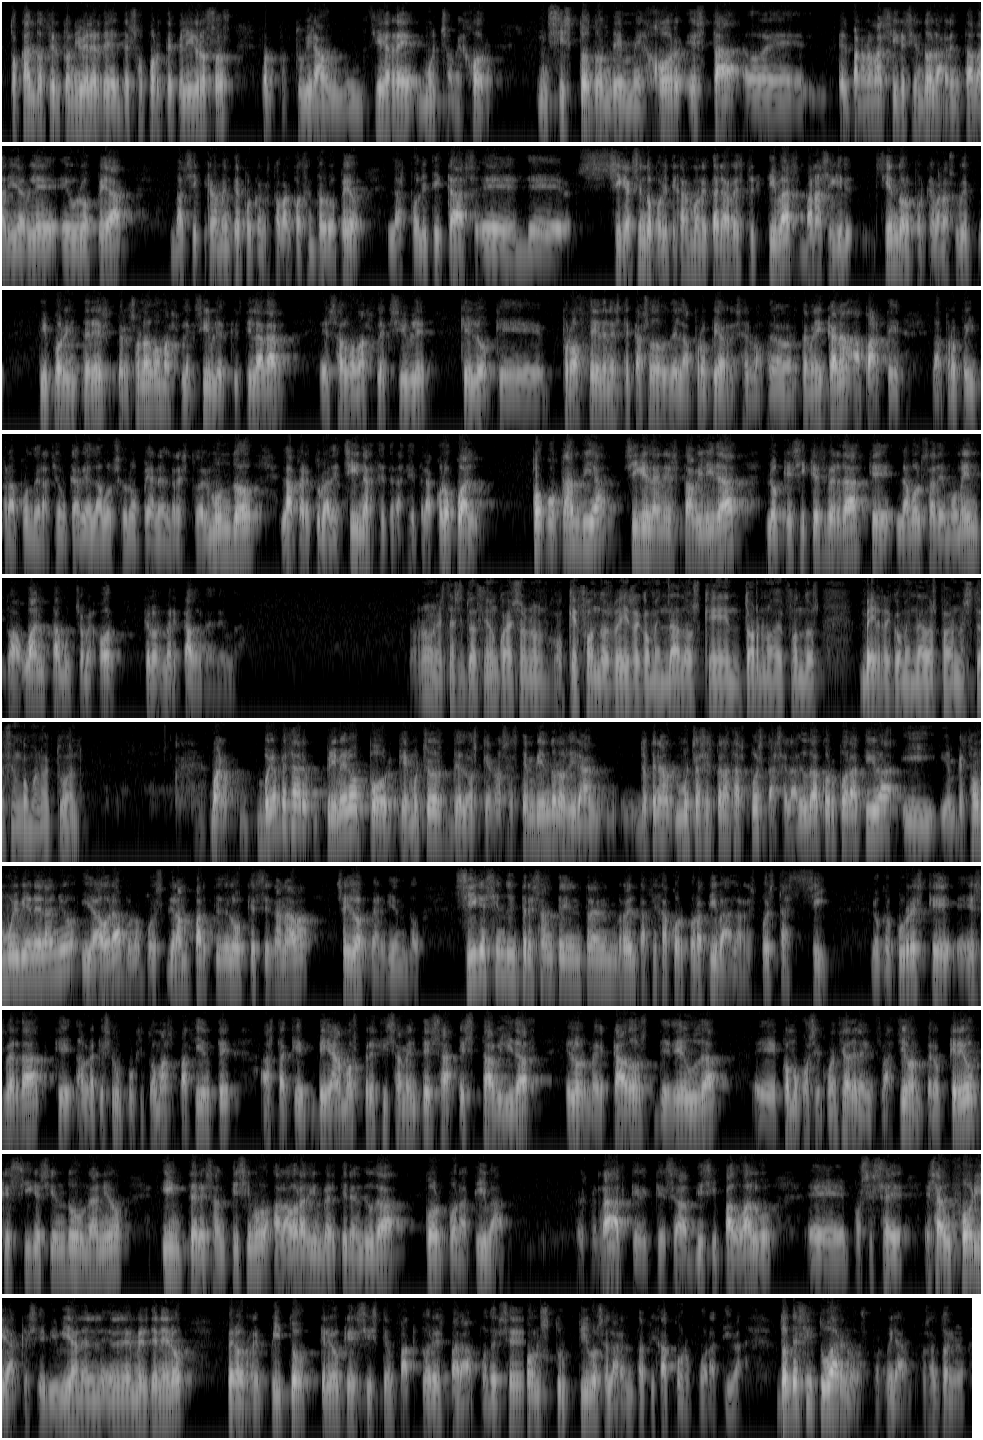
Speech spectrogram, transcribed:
tocando ciertos niveles de, de, soporte peligrosos, bueno, pues tuviera un cierre mucho mejor. Insisto, donde mejor está eh, el panorama sigue siendo la renta variable europea, básicamente porque nuestro Banco Central Europeo, las políticas eh, de, siguen siendo políticas monetarias restrictivas, van a seguir siéndolo porque van a subir tipos de interés, pero son algo más flexibles. Christine Lagarde es algo más flexible que lo que procede en este caso de la propia Reserva Federal Norteamericana, aparte la propia infraponderación que había en la bolsa europea en el resto del mundo, la apertura de China, etcétera, etcétera. Con lo cual, poco cambia, sigue la inestabilidad, lo que sí que es verdad que la bolsa de momento aguanta mucho mejor que los mercados de deuda. En esta situación, ¿cuáles son los, o qué fondos veis recomendados, qué entorno de fondos veis recomendados para una situación como la actual? Bueno, voy a empezar primero porque muchos de los que nos estén viendo nos dirán, yo tenía muchas esperanzas puestas en la deuda corporativa y, y empezó muy bien el año y ahora, bueno, pues gran parte de lo que se ganaba se ha ido perdiendo. ¿Sigue siendo interesante entrar en renta fija corporativa? La respuesta es sí. Lo que ocurre es que es verdad que habrá que ser un poquito más paciente hasta que veamos precisamente esa estabilidad en los mercados de deuda eh, como consecuencia de la inflación. Pero creo que sigue siendo un año interesantísimo a la hora de invertir en deuda corporativa. Es verdad que, se ha disipado algo, eh, pues ese, esa euforia que se vivía en el, en el mes de enero, pero repito, creo que existen factores para poder ser constructivos en la renta fija corporativa. ¿Dónde situarnos? Pues mira, José Antonio,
